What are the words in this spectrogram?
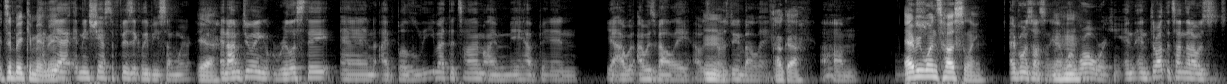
It's a big commitment. yeah, I mean, she has to physically be somewhere. Yeah. And I'm doing real estate, and I believe at the time I may have been, yeah, I, w- I was valet. I was I was doing valet. Okay. Um, Everyone's hustling. everyone's hustling. Yeah, we're, we're all working. And and throughout the time that I was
